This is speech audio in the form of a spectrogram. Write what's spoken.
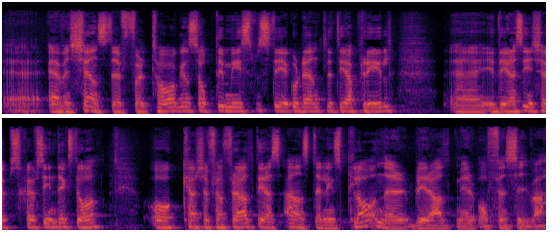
Eh, även tjänsteföretagens optimism steg ordentligt i april eh, i deras inköpschefsindex då. Och kanske framförallt deras anställningsplaner blir allt mer offensiva.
